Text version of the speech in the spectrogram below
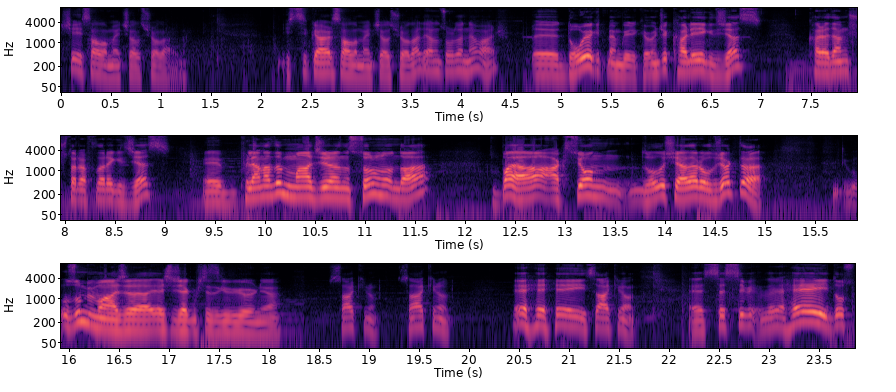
şey sağlamaya çalışıyorlardı. İstikrar sağlamaya çalışıyorlar. Yalnız orada ne var? E, doğuya gitmem gerekiyor. Önce kaleye gideceğiz. Kaleden şu taraflara gideceğiz. E, planladığım maceranın sonunda bayağı aksiyon dolu şeyler olacak da uzun bir macera yaşayacakmışız gibi görünüyor. Sakin ol. Sakin ol. Hey hey hey sakin ol. Ee, sesi hey dost.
